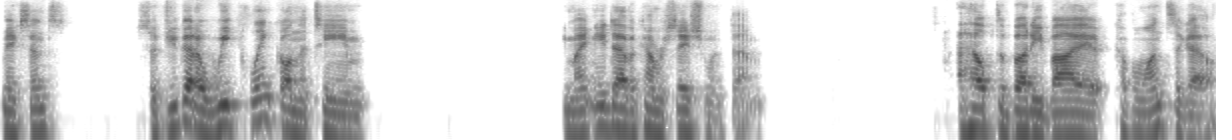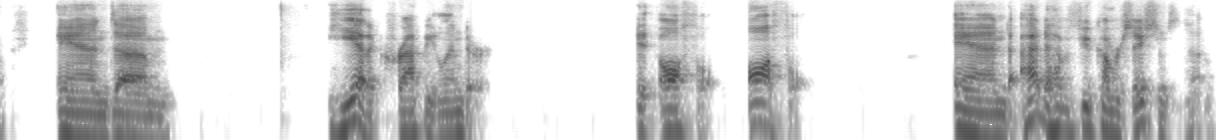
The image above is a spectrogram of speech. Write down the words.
Make sense? So if you've got a weak link on the team, you might need to have a conversation with them. I helped a buddy buy a couple months ago, and um, he had a crappy lender. It awful, awful. And I had to have a few conversations with him,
